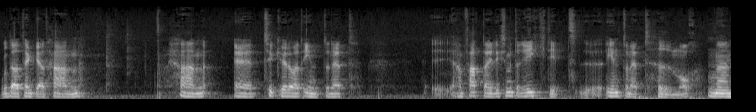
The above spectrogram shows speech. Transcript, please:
Och där tänker jag att han, han eh, tycker ju då att internet han fattar ju liksom inte riktigt internethumor. Eh,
